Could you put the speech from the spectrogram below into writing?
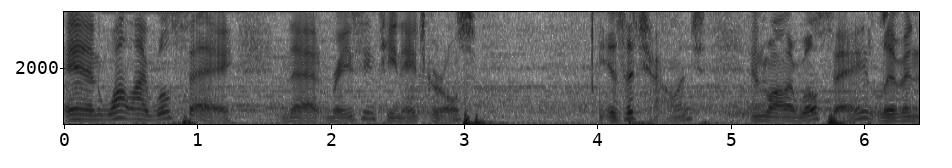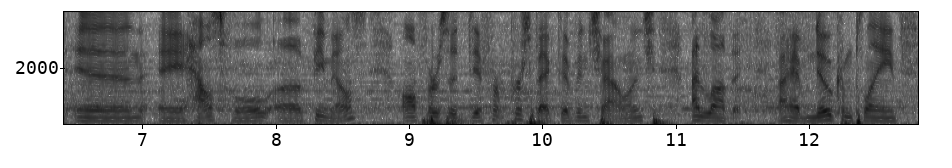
And while I will say that raising teenage girls is a challenge. And while I will say, living in a house full of females offers a different perspective and challenge, I love it. I have no complaints.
